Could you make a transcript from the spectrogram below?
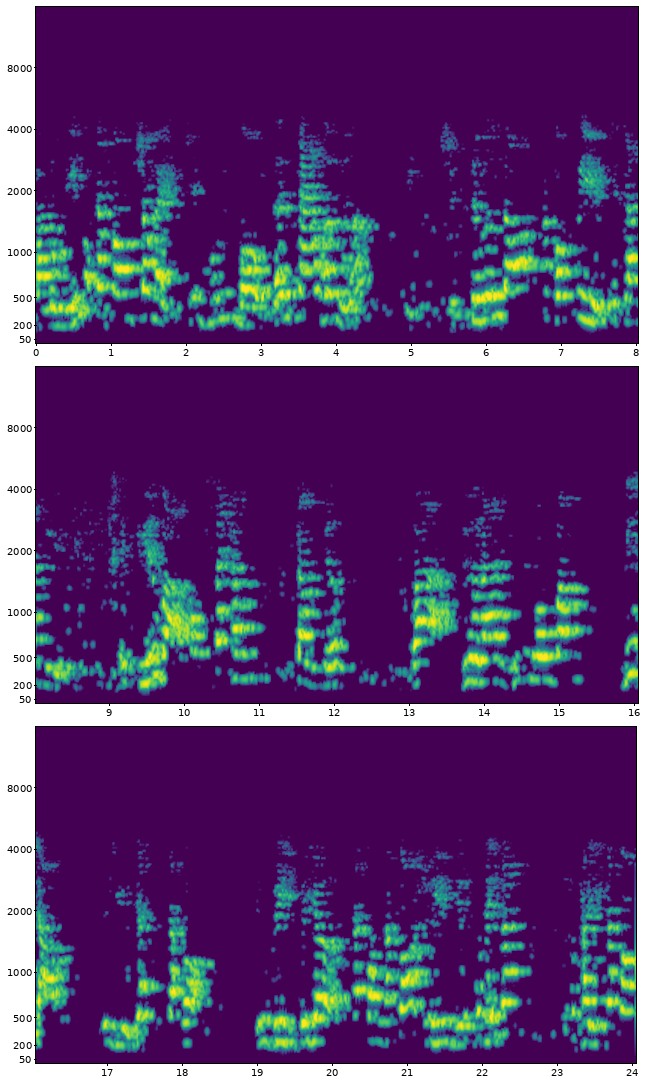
và luồng điển của các con sau này sẽ vun bồi lên cao hơn nữa, thì sự tương ứng đó nó có quyền cho cha gì để chuyển vào một xác thân trồng trượt và đưa ra những cái ngôn văn lý đạo để dìu dắt các con. Nhưng vì bây giờ các con đã có sự hiện diện của thể xác thầy các con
